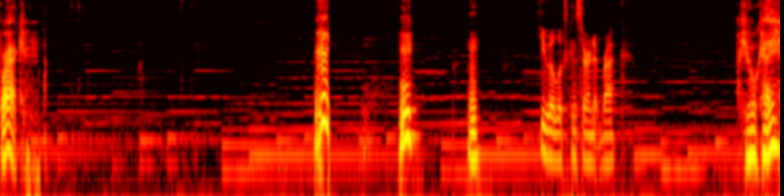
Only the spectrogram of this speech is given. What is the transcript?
Brack. Hugo looks concerned at Brack. Are you okay?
